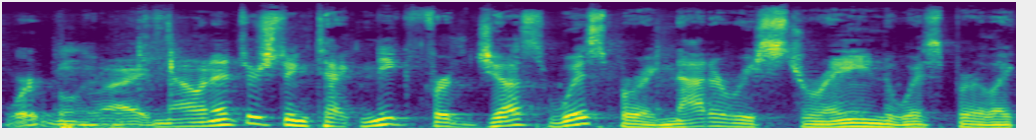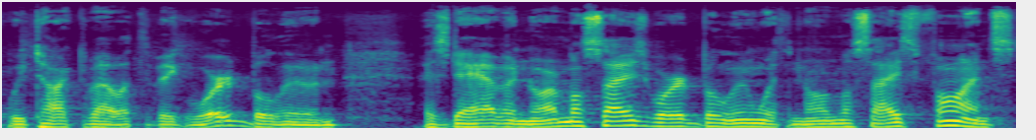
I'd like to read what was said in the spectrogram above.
word balloon? Right. Now, an interesting technique for just whispering, not a restrained whisper like we talked about with the big word balloon, is to have a normal sized word balloon with normal sized fonts,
